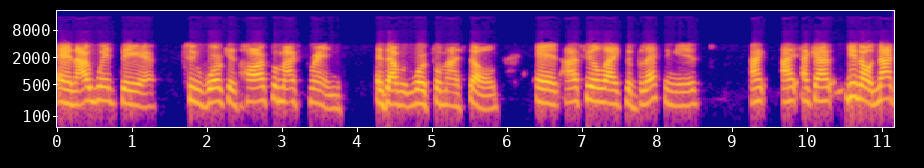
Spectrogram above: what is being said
And I went there to work as hard for my friends as I would work for myself. And I feel like the blessing is I, I, I got, you know, not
